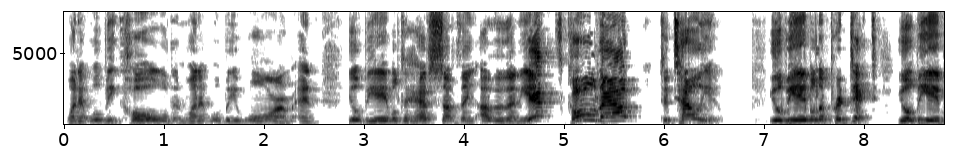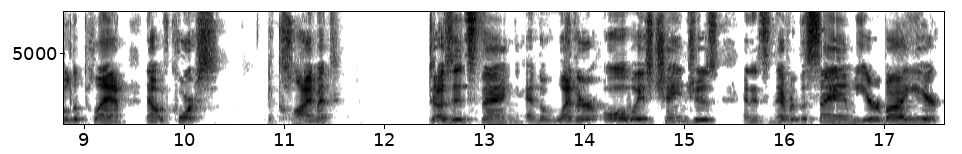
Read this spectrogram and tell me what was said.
when it will be cold and when it will be warm, and you'll be able to have something other than, yep, it's cold out, to tell you. You'll be able to predict. You'll be able to plan. Now, of course, the climate does its thing, and the weather always changes, and it's never the same year by year.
